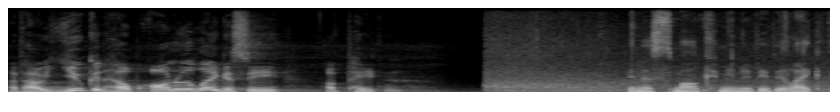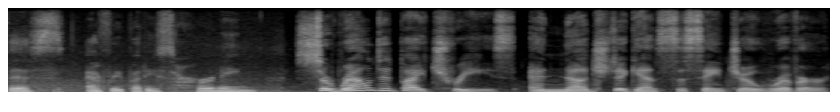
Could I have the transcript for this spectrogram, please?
of how you can help honor the legacy of Peyton. In a small community like this, everybody's hurting. Surrounded by trees and nudged against the St. Joe River,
